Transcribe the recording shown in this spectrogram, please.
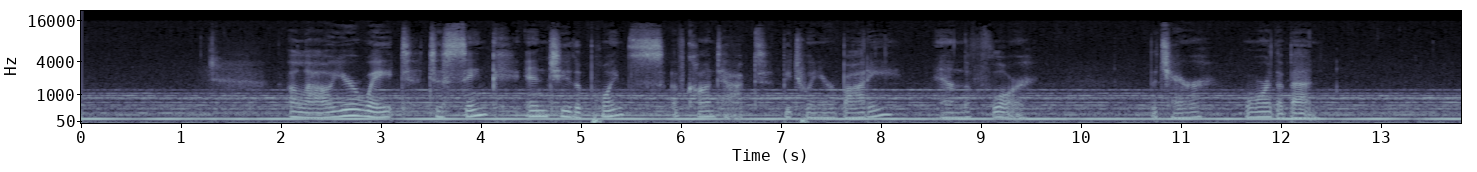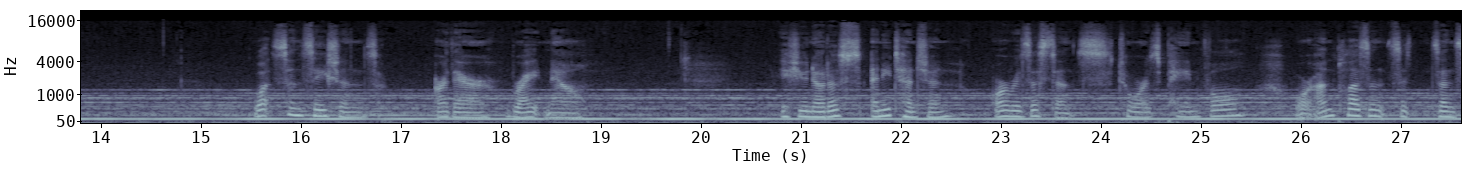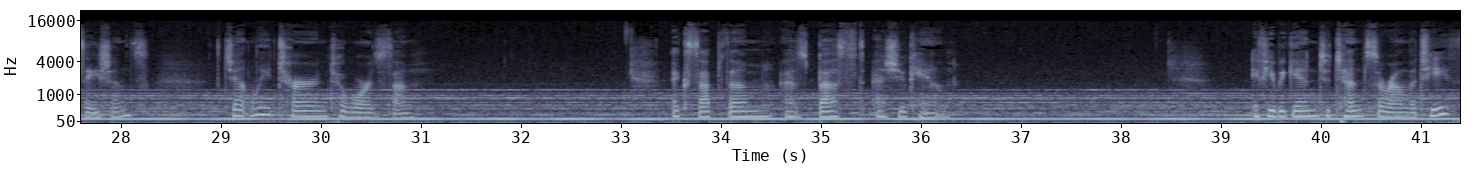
Allow your weight to sink into the points of contact between your body and the floor, the chair, or the bed. What sensations are there right now? If you notice any tension or resistance towards painful or unpleasant sensations, gently turn towards them. Accept them as best as you can. If you begin to tense around the teeth,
